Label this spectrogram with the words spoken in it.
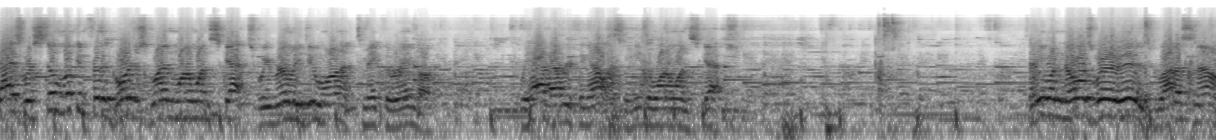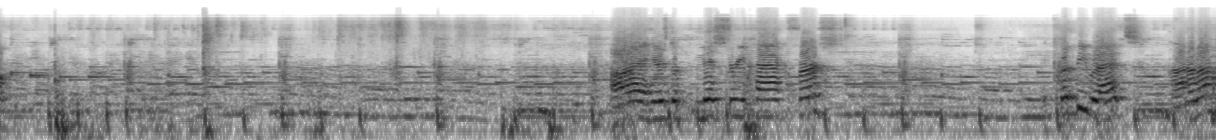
Guys, we're still looking for the Gorgeous Gwen 101 sketch. We really do want it to make the rainbow. We have everything else. We need the one-on-one oh sketch. If anyone knows where it is, let us know. Alright, here's the mystery pack first. It could be Reds. I don't know.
